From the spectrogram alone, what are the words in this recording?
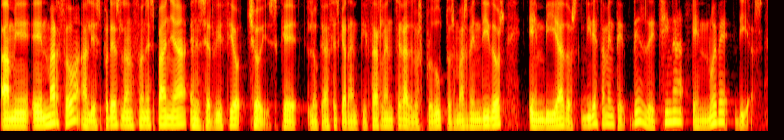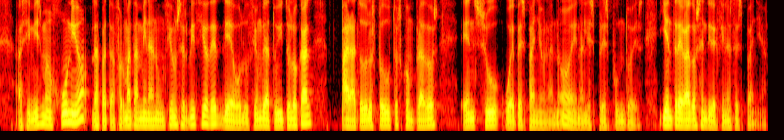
en marzo, AliExpress lanzó en España el servicio Choice, que lo que hace es garantizar la entrega de los productos más vendidos enviados directamente desde China en nueve días. Asimismo, en junio, la plataforma también anunció un servicio de devolución gratuito local para todos los productos comprados en su web española, ¿no? en aliexpress.es, y entregados en direcciones de España.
